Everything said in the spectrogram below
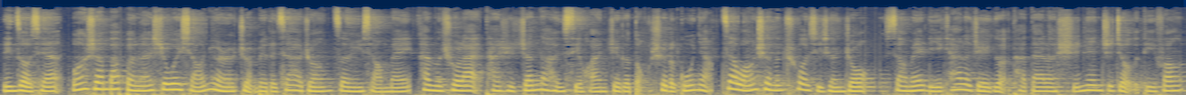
临走前，王婶把本来是为小女儿准备的嫁妆赠予小梅，看得出来她是真的很喜欢这个懂事的姑娘。在王婶的啜泣声中，小梅离开了这个她待了十年之久的地方。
